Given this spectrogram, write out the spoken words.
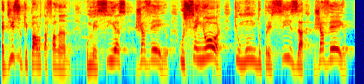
É disso que Paulo está falando. O Messias já veio. O Senhor que o mundo precisa já veio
